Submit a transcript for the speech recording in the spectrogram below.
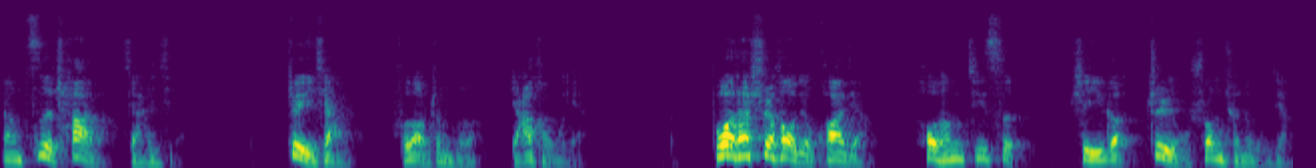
让字差的加深写，这一下福岛正则哑口无言。不过他事后就夸奖后藤基次是一个智勇双全的武将。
